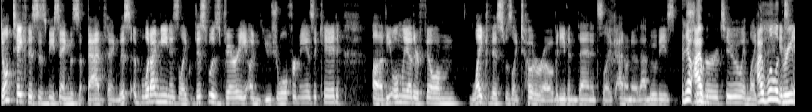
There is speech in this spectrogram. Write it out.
don't take this as me saying this is a bad thing. This what I mean is like this was very unusual for me as a kid. Uh, the only other film like this was like Totoro, but even then, it's like I don't know that movie's No, I- shorter too, and like I will agree it's-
